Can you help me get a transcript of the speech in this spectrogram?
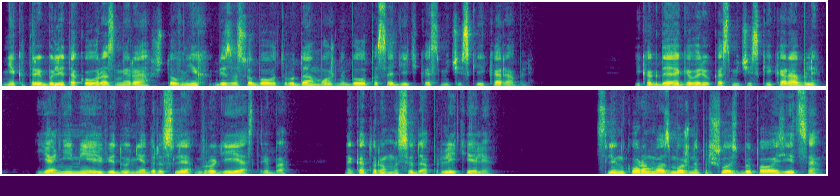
Некоторые были такого размера, что в них без особого труда можно было посадить космический корабль. И когда я говорю «космический корабль», я не имею в виду недоросля вроде ястреба, на котором мы сюда прилетели. С линкором, возможно, пришлось бы повозиться,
